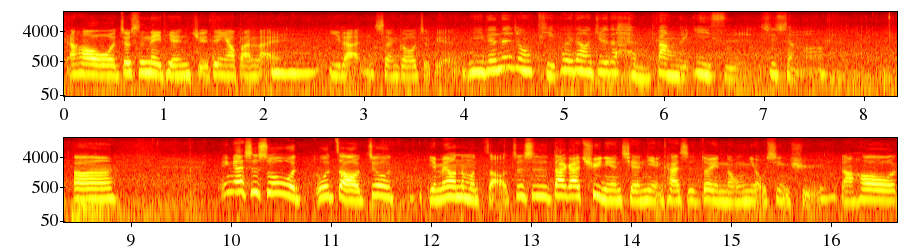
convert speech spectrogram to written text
然后我就是那天决定要搬来宜兰深沟这边。你的那种体会到觉得很棒的意思是什么？呃，应该是说我我早就也没有那么早，就是大概去年前年开始对农有兴趣，然后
